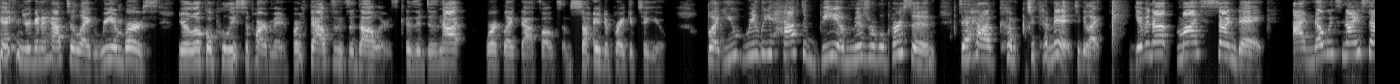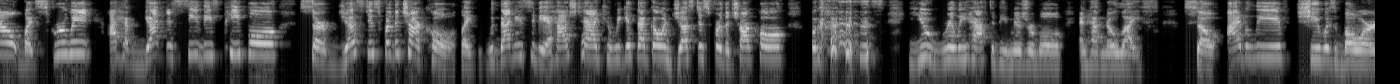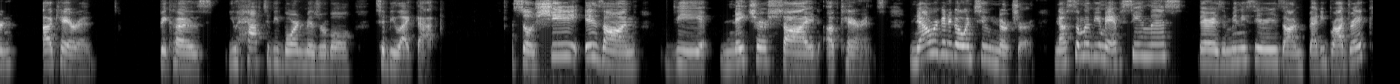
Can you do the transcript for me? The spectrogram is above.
and you're going to have to like reimburse your local police department for thousands of dollars because it does not work like that, folks. I'm sorry to break it to you but you really have to be a miserable person to have com- to commit to be like giving up my sunday i know it's nice out but screw it i have got to see these people serve justice for the charcoal. Like that needs to be a hashtag. Can we get that going? Justice for the charcoal? Because you really have to be miserable and have no life. So i believe she was born a karen because you have to be born miserable to be like that. So she is on the nature side of Karen's. Now we're going to go into nurture. Now, some of you may have seen this. There is a mini series on Betty Broderick.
